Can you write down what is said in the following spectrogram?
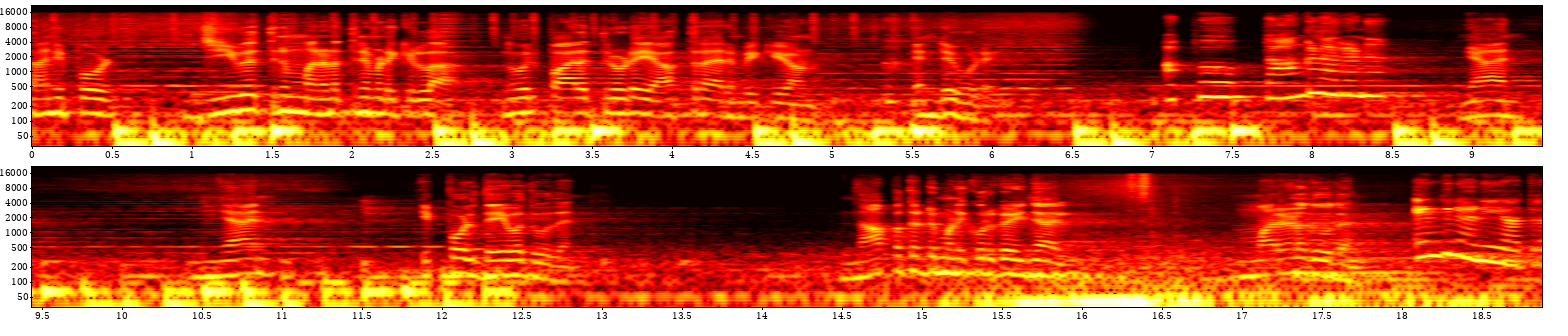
താനിപ്പോൾ ജീവിതത്തിനും മരണത്തിനും ഇടയ്ക്കുള്ള നൂൽപാലത്തിലൂടെ യാത്ര ആരംഭിക്കുകയാണ് എന്റെ കൂടെ. അപ്പോ താങ്കൾ ആരാണ് ഞാൻ ഞാൻ ഇപ്പോൾ ദൈവദൂതൻ. നാൽപ്പത്തെട്ട് മണിക്കൂർ കഴിഞ്ഞാൽ മരണദൂതൻ. എന്തിനാണ് ഈ യാത്ര?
